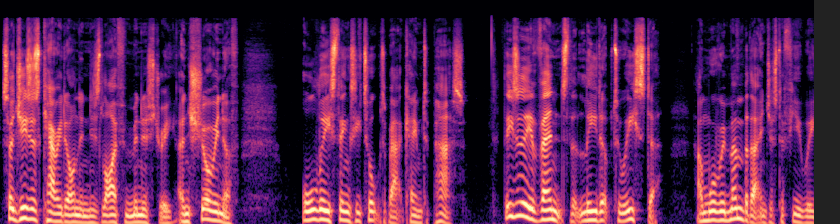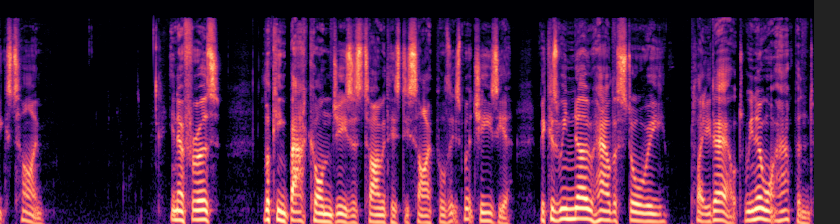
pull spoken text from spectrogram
So Jesus carried on in his life and ministry, and sure enough, all these things he talked about came to pass. These are the events that lead up to Easter, and we'll remember that in just a few weeks' time. You know, for us, looking back on Jesus' time with his disciples, it's much easier because we know how the story played out. We know what happened.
